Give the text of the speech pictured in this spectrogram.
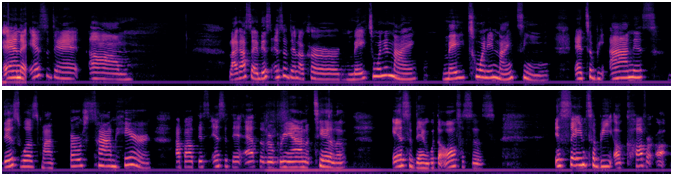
And the incident, um, like I said, this incident occurred May 29th, May 2019. And to be honest, this was my first time hearing about this incident after the Breonna Taylor incident with the officers. It seemed to be a cover up.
